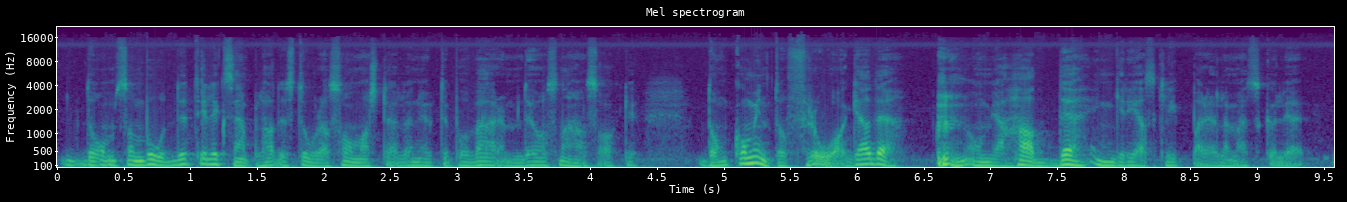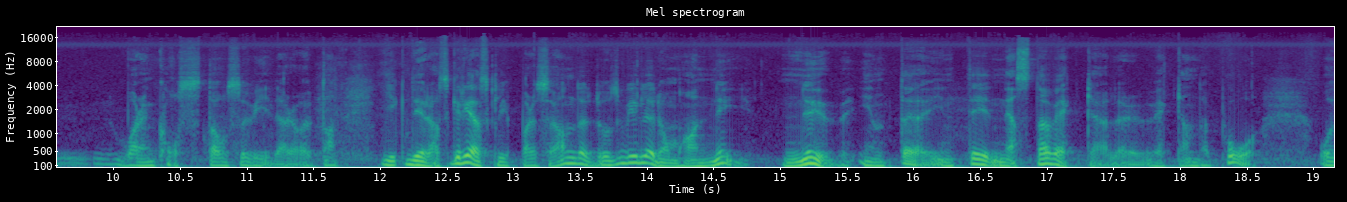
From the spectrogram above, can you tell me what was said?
de som bodde till exempel hade stora sommarställen ute på Värmdö och sådana här saker. De kom inte och frågade om jag hade en gräsklippare eller om jag skulle vad den kostade och så vidare. Utan gick deras gräsklippare sönder då ville de ha en ny. Nu, inte, inte nästa vecka eller veckan därpå. Och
